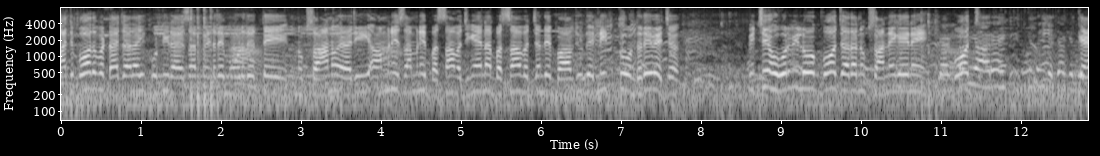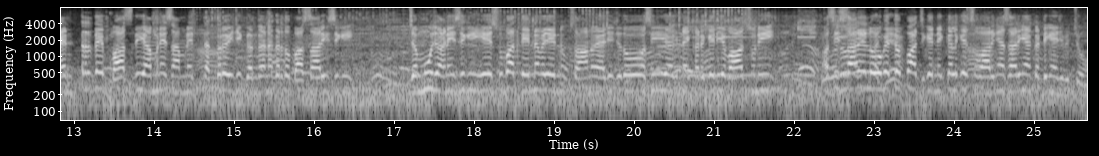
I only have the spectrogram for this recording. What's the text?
ਅੱਜ ਬਹੁਤ ਵੱਡਾ ਜ਼ਿਆਦਾ ਜੀ ਕੋਟੀ ਰਾਏ ਸਾਹਿਬ ਪਿੰਡ ਦੇ ਮੋੜ ਦੇ ਉੱਤੇ ਨੁਕਸਾਨ ਹੋਇਆ ਜੀ ਆਮਨੇ ਸਾਹਮਣੇ ਬੱਸਾਂ ਵੱਜੀਆਂ ਇਹਨਾਂ ਬੱਸਾਂ ਵੱਜਣ ਦੇ ਬਾਵਜੂਦ ਇੰਨੀ ਧੁੰਦ ਦੇ ਵਿੱਚ ਪਿੱਛੇ ਹੋਰ ਵੀ ਲੋਕ ਬਹੁਤ ਜ਼ਿਆਦਾ ਨੁਕਸਾਨੇ ਗਏ ਨੇ। ਬਹੁਤ ਕੈਂਟਰ ਤੇ ਬੱਸ ਦੀ ਆਮਨੇ ਸਾਹਮਣੇ ਟੱਕਰ ਹੋਈ ਜੀ। ਗੰਗਾ ਨਗਰ ਤੋਂ ਬੱਸ ਆ ਰਹੀ ਸੀਗੀ। ਜੰਮੂ ਜਾਣੀ ਸੀਗੀ। ਇਹ ਸਵੇਰ 3 ਵਜੇ ਨੁਕਸਾਨ ਹੋਇਆ ਜੀ। ਜਦੋਂ ਅਸੀਂ ਨੇ ਖੜਕੇ ਦੀ ਆਵਾਜ਼ ਸੁਣੀ, ਅਸੀਂ ਸਾਰੇ ਲੋਕ ਇੱਥੋਂ ਭੱਜ ਕੇ ਨਿਕਲ ਕੇ ਸਵਾਰੀਆਂ ਸਾਰੀਆਂ ਕੱਢੀਆਂ ਜੀ ਵਿੱਚੋਂ।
